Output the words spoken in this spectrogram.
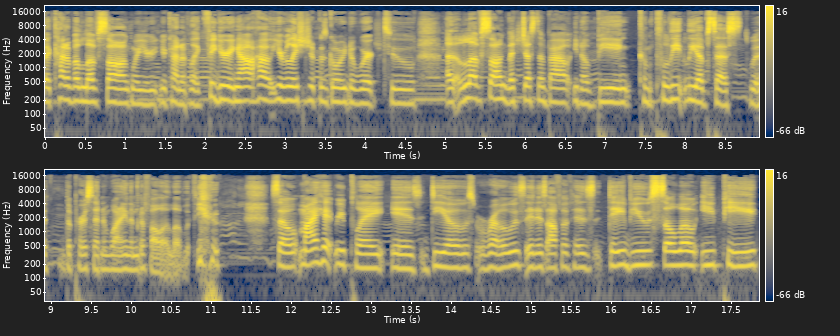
the kind of a love song where you're you're kind of like figuring out how your relationship is going to work to a love song that's just about you know being completely obsessed with the person and wanting them to fall in love with you. So my hit replay is D.O.'s Rose. It is off of his debut solo EP.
